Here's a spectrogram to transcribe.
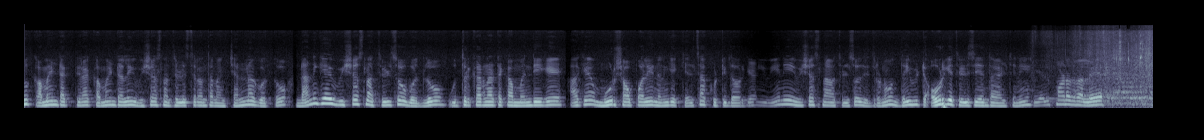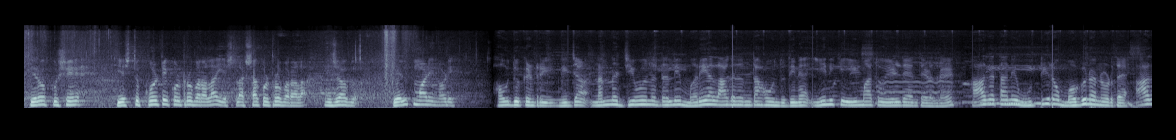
ಎಲ್ಲರೂ ಕಮೆಂಟ್ ಹಾಕ್ತೀರಾ? ಕಮೆಂಟಲ್ಲಿ ವಿಷಸ್ನ ತಿಳಿಸ್ತೀರಾ ಅಂತ ನಂಗೆ ಚೆನ್ನಾಗಿ ಗೊತ್ತು. ನನಗೆ ವಿಷಸ್ನ ತಿಳಿಸೋ ಬದಲು ಉತ್ತರ ಕರ್ನಾಟಕ ಮಂದಿಗೆ, ಹಾಗೆ ಮೂರು ಶಾಪಲ್ಲಿ ನನಗೆ ಕೆಲಸ ಕೊಟ್ಟಿದ್ದವ್ರಿಗೆ ನೀವೇನೇ ವಿಷಸ್ನ ತಿಳಿಸೋದಿದ್ರು ದಯವಿಟ್ಟು ಅವ್ರಿಗೆ ತಿಳಿಸಿ ಅಂತ ಹೇಳ್ತೀನಿ. ಹೆಲ್ಪ್ ಮಾಡೋದ್ರಲ್ಲಿ ಇರೋ ಖುಷಿ, ಎಷ್ಟು ಕೋಟಿ ಕೊಟ್ಟರು ಬರಲ್ಲ, ಎಷ್ಟು ಲಕ್ಷ ಕೊಟ್ಟರು ಬರಲ್ಲ. ನಿಜವಾಗ್ಲೂ ಹೆಲ್ಪ್ ಮಾಡಿ ನೋಡಿ. ಹೌದು ಕಣ್ರಿ, ನಿಜ. ನನ್ನ ಜೀವನದಲ್ಲಿ ಮರೆಯಲಾಗದಂತಹ ಒಂದು ದಿನ ಏನಕ್ಕೆ ಈ ಮಾತು ಹೇಳಿದೆ ಅಂತ ಹೇಳಿದ್ರೆ, ಆಗ ತಾನೇ ಹುಟ್ಟಿರೋ ಮಗುನ ನೋಡಿದೆ, ಆಗ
